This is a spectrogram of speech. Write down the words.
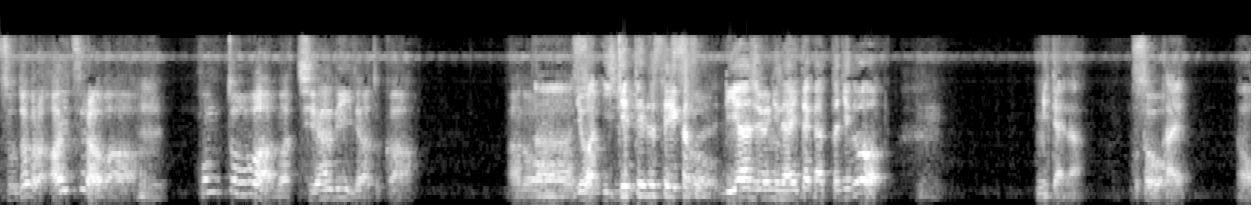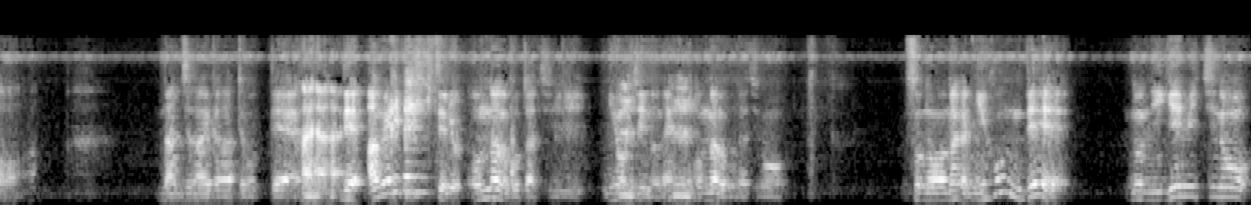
そうだからあいつらはうん。本当はまあチアリーダーとかあの要はイケてる生活そう。リア充になりたかったけどうん。みたいなことを変えおなんじゃないかなって思って、ーはいはいはい。でアメリカに来てる女の子たち日本人のね、うん。うん女の子たちもそのなんか日本での逃げ道の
